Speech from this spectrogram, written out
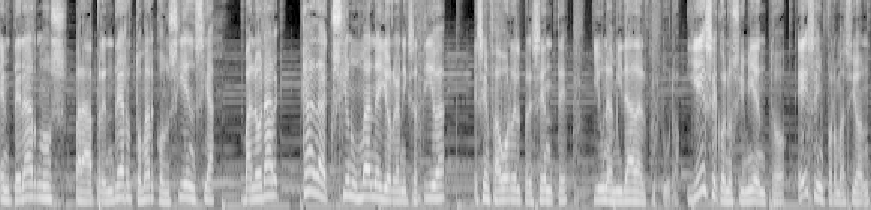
enterarnos para aprender, tomar conciencia, valorar cada acción humana y organizativa es en favor del presente y una mirada al futuro. Y ese conocimiento, esa información,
